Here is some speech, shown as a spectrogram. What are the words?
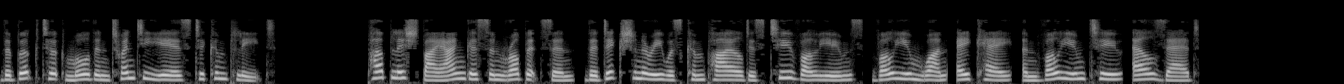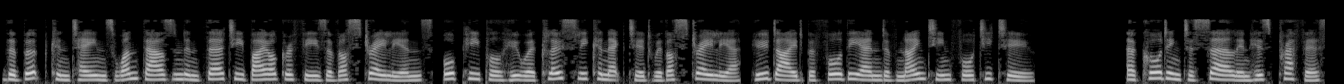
the book took more than 20 years to complete. Published by Angus and Robertson, the dictionary was compiled as two volumes, Volume 1, AK, and Volume 2, LZ. The book contains 1,030 biographies of Australians, or people who were closely connected with Australia, who died before the end of 1942. According to Serle in his preface,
